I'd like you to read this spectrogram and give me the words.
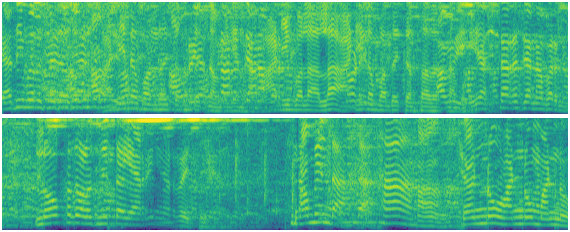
ಯಾದಿ ಮೇಲೆ ಸೈಡ್ ಬಂದೈತೆ ಅವ್ರು ಎಷ್ಟಾರು. ಜನ ಬರ್ಲಿ. ಬಲ ಅಲ್ಲ ನೋಡಿ. ಬಂದೈತೆ ಅನ್ಸದ ಅವಿ ಎಷ್ಟಾರ ಜನ ಬರ್ಲಿ? ಲೋಕದೊಳಗ ಬಿದ್ದ ಯಾರಿಂದ ನಡೆದೈತಿ? ನಮ್ಮಿಂದ. ಹಾ. ಹಾ ಹೆಣ್ಣು ಹಣ್ಣು ಮಣ್ಣು.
